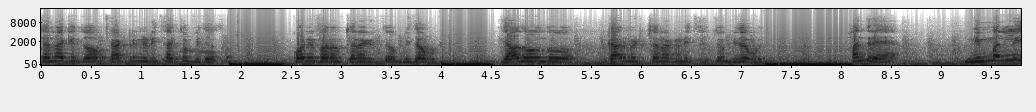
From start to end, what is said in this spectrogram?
ಚೆನ್ನಾಗಿದ್ದು ಫ್ಯಾಕ್ಟ್ರಿ ನಡೀತಾ ಇತ್ತು ಬಿದ್ದೋದು ಕೋಳಿ ಫಾರಮ್ ಚೆನ್ನಾಗಿತ್ತು ಬಿದ್ದೋಗ್ಬಿಟ್ಟು ಯಾವುದೋ ಒಂದು ಗಾರ್ಮೆಂಟ್ ಚೆನ್ನಾಗಿ ನಡೀತಾ ಇತ್ತು, ಬಿದ್ದೋಗ್ಬಿಡ್ತು. ಅಂದರೆ ನಿಮ್ಮಲ್ಲಿ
